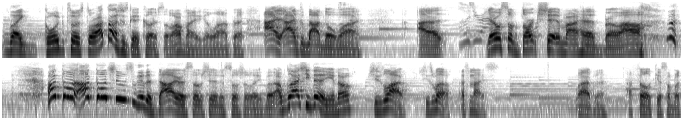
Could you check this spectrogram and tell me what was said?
like going to her store, I thought she was gonna kill herself. I'm not gonna lie, bro. I, I did not know why. I there was some dark shit in my head, bro. I, I thought I thought she was gonna die or some shit in the social link, but I'm glad she did. You know, she's alive. She's well. That's nice. What happened? I felt a kiss on my.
